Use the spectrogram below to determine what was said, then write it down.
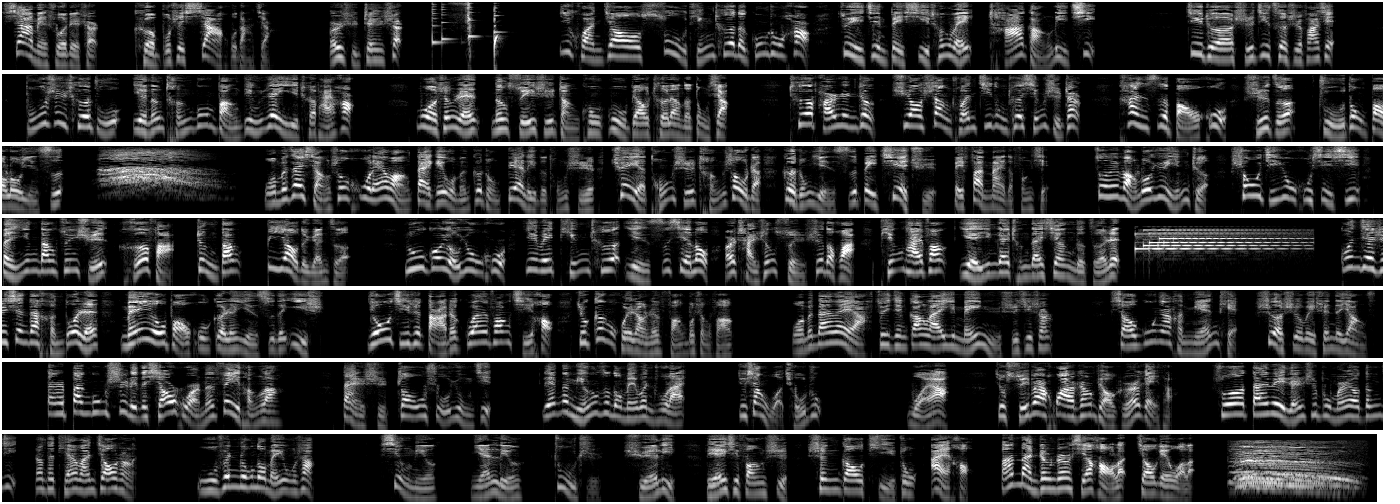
下面说这事儿可不是吓唬大家，而是真事儿。一款叫“速停车”的公众号最近被戏称为“查岗利器”。记者实际测试发现，不是车主也能成功绑定任意车牌号，陌生人能随时掌控目标车辆的动向。车牌认证需要上传机动车行驶证，看似保护，实则主动暴露隐私。我们在享受互联网带给我们各种便利的同时，却也同时承受着各种隐私被窃取、被贩卖的风险。作为网络运营者，收集用户信息本应当遵循合法、正当、必要的原则。如果有用户因为停车隐私泄露而产生损失的话，平台方也应该承担相应的责任。关键是现在很多人没有保护个人隐私的意识。尤其是打着官方旗号，就更会让人防不胜防。我们单位啊，最近刚来一美女实习生，小姑娘很腼腆、涉世未深的样子，但是办公室里的小伙们沸腾了，但是招数用尽，连个名字都没问出来，就向我求助。我呀，就随便画了张表格给她，说单位人事部门要登记，让她填完交上来。五分钟都没用上，姓名、年龄。住址、学历、联系方式、身高、体重、爱好，板板正正写好了，交给我了。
